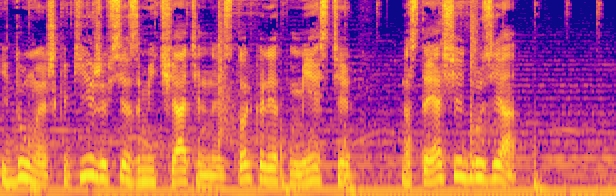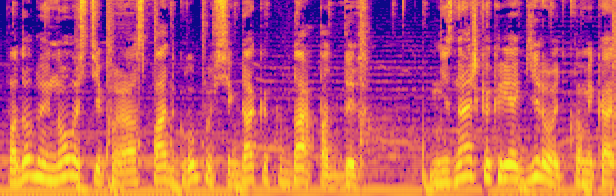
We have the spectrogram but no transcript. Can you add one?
и думаешь, какие же все замечательные, столько лет вместе, настоящие друзья. Подобные новости про распад группы всегда как удар под дых. Не знаешь, как реагировать, кроме как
